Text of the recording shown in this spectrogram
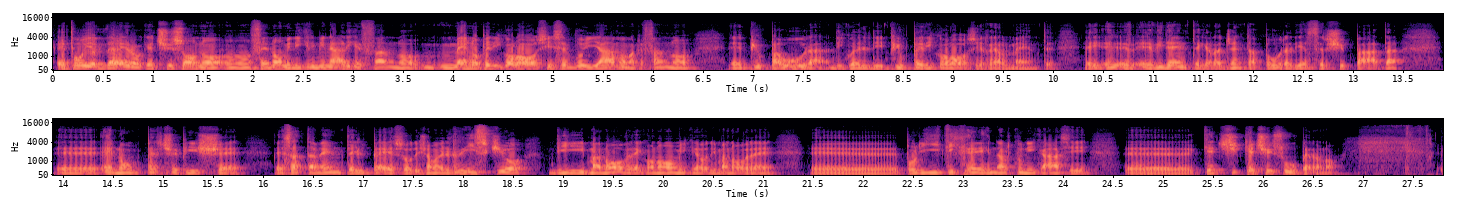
E poi è vero che ci sono uh, fenomeni criminali che fanno meno pericolosi, se vogliamo, ma che fanno eh, più paura di quelli più pericolosi realmente. È, è, è, evidente che la gente ha paura di essere scippata eh, e non percepisce esattamente il peso, diciamo, il rischio di manovre economiche o di manovre eh, politiche in alcuni casi eh, che, ci, che ci superano.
